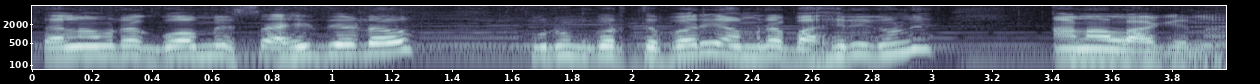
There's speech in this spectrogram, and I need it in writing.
তাহলে আমরা গমের চাহিদাটাও পূরণ করতে পারি আমরা বাহিরে গুনে আনা লাগে না।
